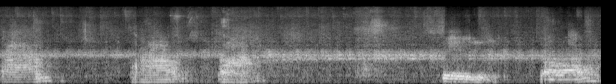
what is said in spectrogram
สามสามสาม สี่ส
